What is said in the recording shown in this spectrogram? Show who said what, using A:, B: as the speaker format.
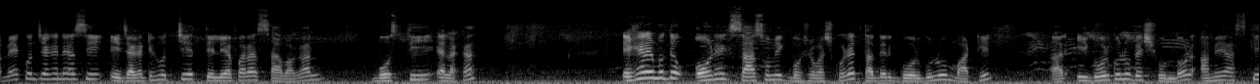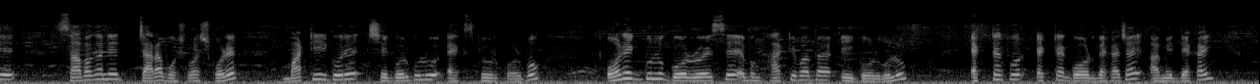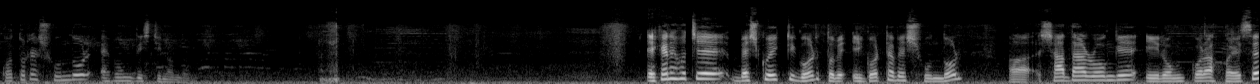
A: আমি এখন যেখানে আছি, এই জায়গাটি হচ্ছে তেলিয়াপাড়া চা বাগান, বস্তি এলাকা। এখানের মধ্যে অনেক চা শ্রমিক বসবাস করে, তাদের গোড়গুলো মাটির, আর এই গোড়গুলো বেশ সুন্দর। আমি আজকে চা বাগানে যারা বসবাস করে, মাটির গড়ে সে গোড়গুলো এক্সপ্লোর করব। অনেকগুলো গোড় রয়েছে এবং হাঁটি বাঁধা এই গড়গুলো। একটার পর একটা গড় দেখা যায়, আমি দেখাই কতটা সুন্দর এবং দৃষ্টিনন্দন। এখানে হচ্ছে বেশ কয়েকটি গড়, তবে এই গড়টা বেশ সুন্দর। সাদা রঙে এই রং করা হয়েছে।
